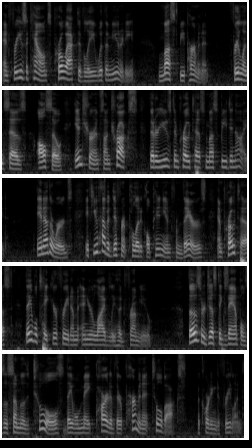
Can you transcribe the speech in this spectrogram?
and freeze accounts proactively with immunity. Must be permanent. Freeland says also, insurance on trucks that are used in protests must be denied. In other words, if you have a different political opinion from theirs and protest, they will take your freedom and your livelihood from you. Those are just examples of some of the tools they will make part of their permanent toolbox, according to Freeland.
